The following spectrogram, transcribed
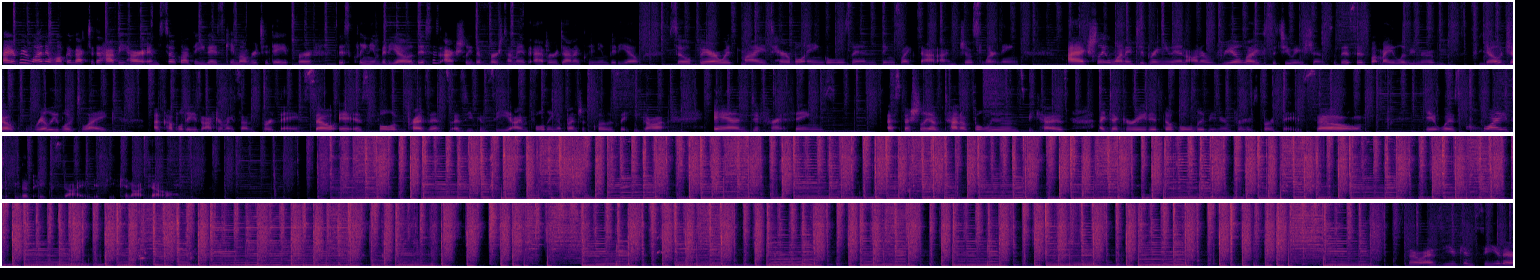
Hi everyone and welcome back to the Happy Heart. I'm so glad that you guys came over today for this cleaning video. This is actually the first time I've ever done a cleaning video. So bear with my terrible angles and things like that. I'm just learning. I actually wanted to bring you in on a real life situation. So this is what my living room, no joke, really looked like a couple days after my son's birthday. So it is full of presents. As you can see, I'm folding a bunch of clothes that he got and different things, especially a ton of balloons because I decorated the whole living room for his birthday. So it was quite the pigsty, if you cannot tell.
